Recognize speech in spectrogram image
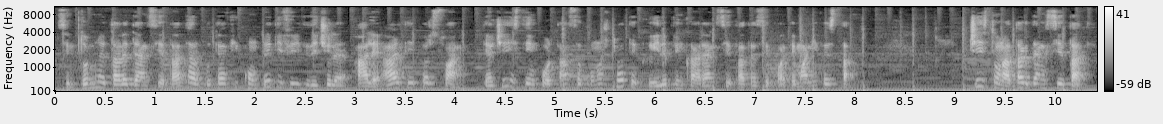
Simptomele tale de anxietate ar putea fi complet diferite de cele ale altei persoane, de aceea este important să cunoști toate căile prin care anxietatea se poate manifesta. Ce este un atac de anxietate?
